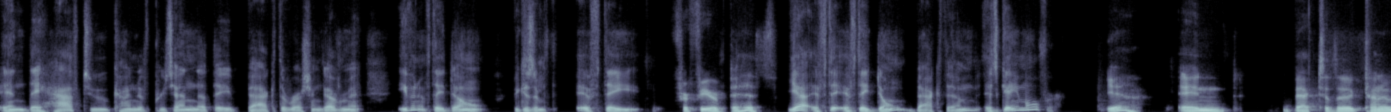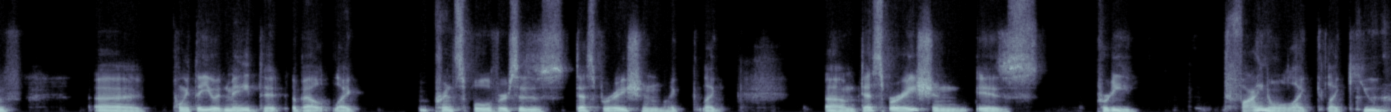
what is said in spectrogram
And they have to kind of pretend that they back the Russian government, even if they don't, because if, if they For fear of death. yeah if they if they don't back them it's game over Yeah. And back to the kind of uh point that you had made that about like principle versus desperation, like like um desperation is pretty final like like you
